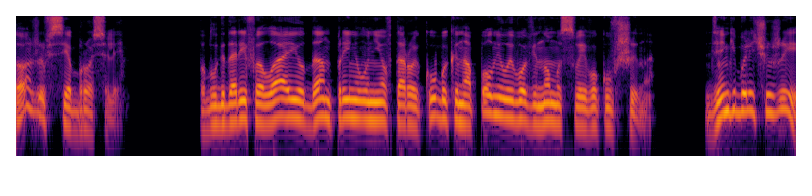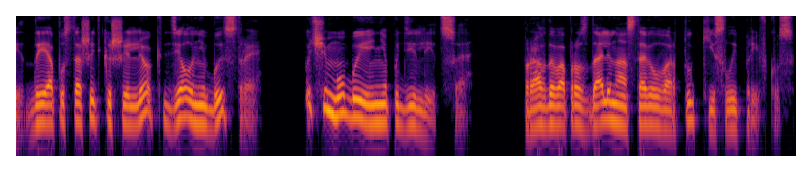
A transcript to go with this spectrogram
тоже все бросили. Поблагодарив Элаю, Дан принял у нее второй кубок и наполнил его вином из своего кувшина. Деньги были чужие, да и опустошить кошелек — дело не быстрое. Почему бы и не поделиться? Правда, вопрос Далина оставил во рту кислый привкус.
